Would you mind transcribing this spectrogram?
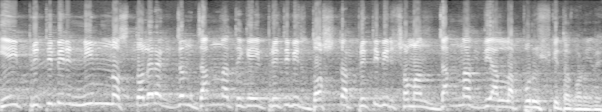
এই পৃথিবীর নিম্ন স্থলের একজন জান্নাতিকে এই পৃথিবীর দশটা পৃথিবীর সমান জান্নাত দিয়ে আল্লাহ পুরস্কৃত করবে।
